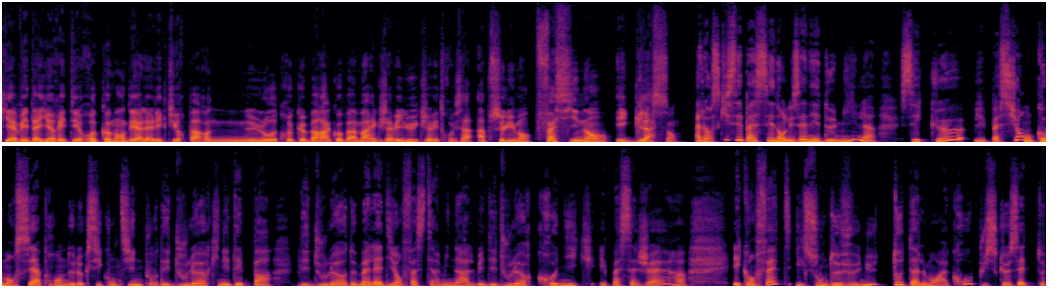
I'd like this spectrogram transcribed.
qui avait d'ailleurs été recommandé à la lecture par nul autre que Barack Obama et que j'avais lu et que j'avais trouvé ça absolument fascinant et glaçant. Alors, ce qui s'est passé dans les années 2000, c'est que les patients ont commencé à prendre de l'oxycontine pour des douleurs qui n'étaient pas des douleurs de maladie en phase terminale, mais des douleurs chroniques et passagères, et qu'en fait, ils sont devenus totalement accros, puisque cette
